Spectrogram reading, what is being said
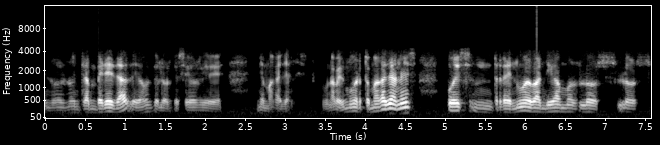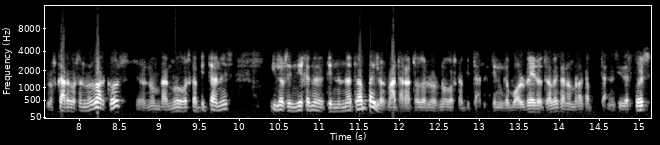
no, entra en vereda de los deseos de, Magallanes. Una vez muerto Magallanes pues renuevan digamos los, los, los cargos en los barcos se nombran nuevos capitanes y los indígenas tienen una trampa y los matan a todos los nuevos capitanes. Tienen que volver otra vez a nombrar capitanes. Y después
